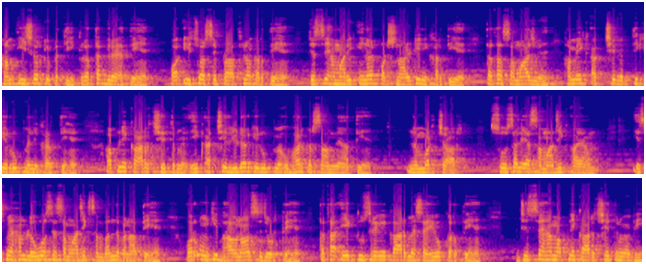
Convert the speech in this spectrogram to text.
हम ईश्वर के प्रति कृतज्ञ रहते हैं और ईश्वर से प्रार्थना करते हैं, जिससे हमारी इनर पर्सनालिटी निखरती है तथा समाज में हम एक अच्छे व्यक्ति के रूप में निखरते हैं। अपने कार्य क्षेत्र में एक अच्छे लीडर के रूप में उभर कर सामने आते हैं। नंबर चार सोशल या सामाजिक आयाम। इसमें हम लोगों से सामाजिक संबंध बनाते हैं और उनकी भावनाओं से जुड़ते हैं तथा एक दूसरे के कार्य में सहयोग करते हैं, जिससे हम अपने कार्य क्षेत्र में भी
